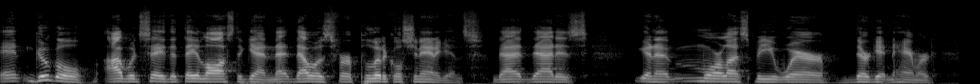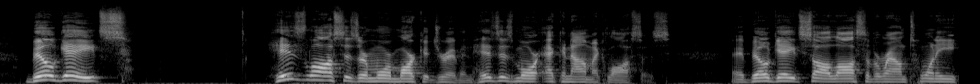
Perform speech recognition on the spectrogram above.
and Google, I would say that they lost again. That that was for political shenanigans. That that is to more or less be where they're getting hammered. Bill Gates, his losses are more market driven, his is more economic losses. Uh, Bill Gates saw a loss of around 20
